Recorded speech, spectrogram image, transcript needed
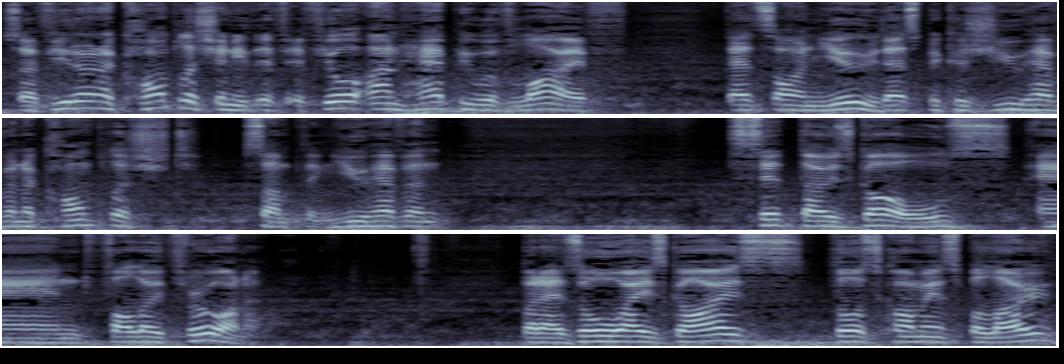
So if you don't accomplish anything, if, if you're unhappy with life, that's on you. That's because you haven't accomplished something. You haven't set those goals and followed through on it. But as always, guys, thoughts, comments below,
